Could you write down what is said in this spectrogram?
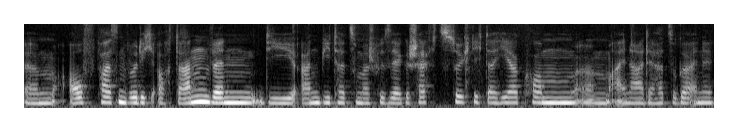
Ähm, aufpassen würde ich auch dann, wenn die Anbieter zum Beispiel sehr geschäftstüchtig daherkommen. Ähm, einer, der hat sogar eine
